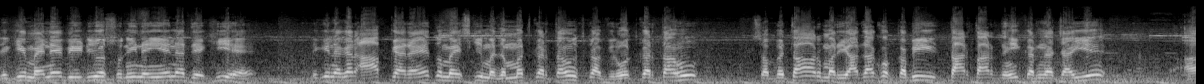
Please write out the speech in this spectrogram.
देखिए मैंने वीडियो सुनी नहीं है ना देखी है। लेकिन अगर आप कह रहे हैं तो मैं इसकी मजम्मत करता हूँ इसका विरोध करता हूँ। सभ्यता और मर्यादा को कभी तार तार नहीं करना चाहिए। आ,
